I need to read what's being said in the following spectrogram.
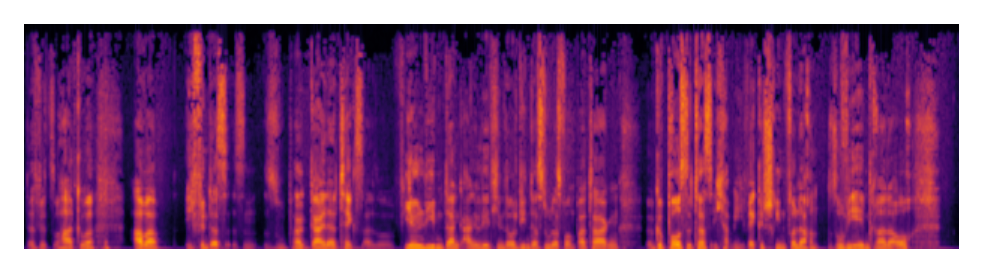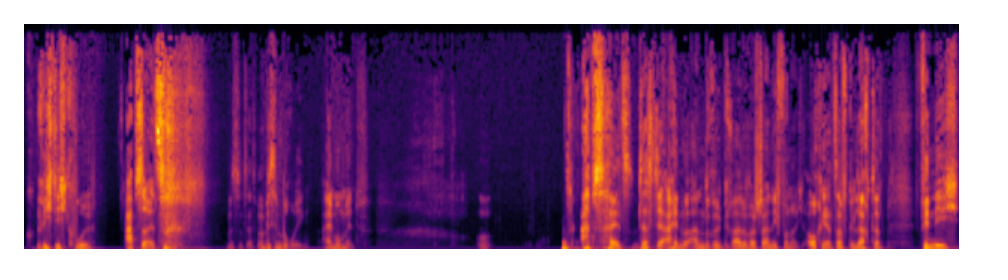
Das wird zu hardcore. Aber ich finde, das ist ein super geiler Text. Also vielen lieben Dank, Angelädchen Laudin, dass du das vor ein paar Tagen äh, gepostet hast. Ich habe mich weggeschrien vor Lachen. So wie eben gerade auch. Richtig cool. Abseits. müssen uns erstmal ein bisschen beruhigen. Ein Moment. Abseits, dass der ein oder andere gerade wahrscheinlich von euch auch herzhaft gelacht hat, finde ich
